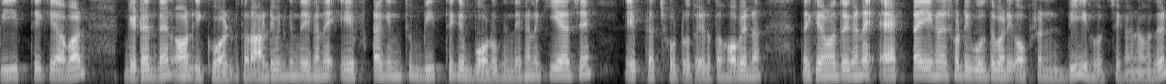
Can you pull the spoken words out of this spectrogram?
বি থেকে আবার greater than or equal to তাহলে আলটিমেট কিন্তু এখানে এফটা কিন্তু বি থেকে বড়। কিন্তু এখানে কি আছে? এফটা ছোট, তো এটা তো হবে না। তাই কি মতো এখানে একটাই এখানে সঠিক বলতে পারি? অপশান ডি হচ্ছে এখানে আমাদের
